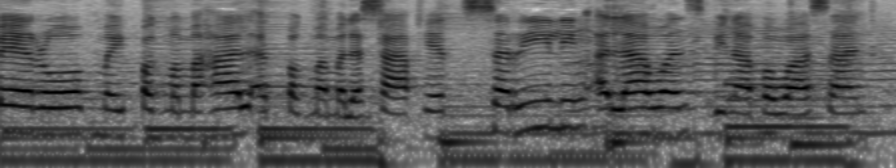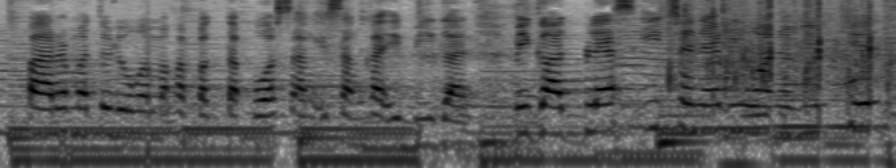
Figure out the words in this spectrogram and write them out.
pero may pagmamahal at pagmamalasakit, sariling allowance binabawasan para matulungan makapagtapos ang isang kaibigan. May God bless each and every one of you kids.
